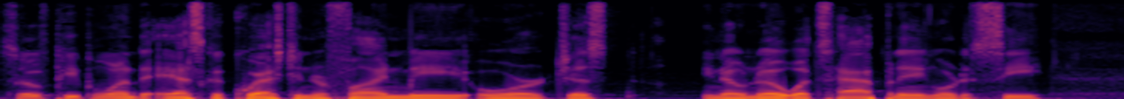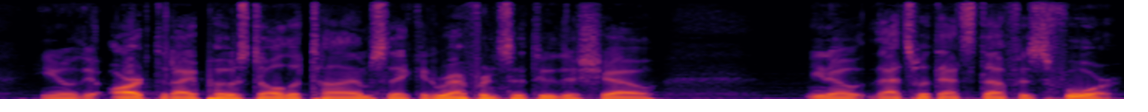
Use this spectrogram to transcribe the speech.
So if people wanted to ask a question or find me or just, you know, know what's happening or to see, you know, the art that I post all the time so they could reference it through the show, you know, that's what that stuff is for.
